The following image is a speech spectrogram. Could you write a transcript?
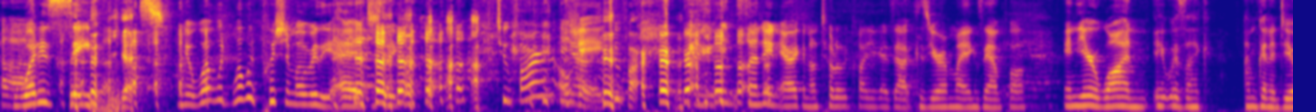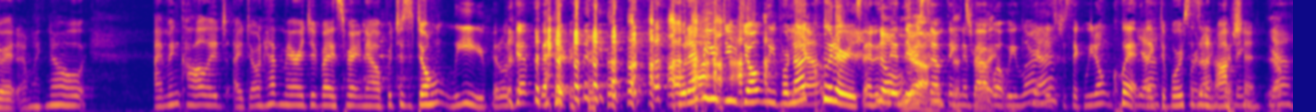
Uh, what is safe? Yes. You know, what would what would push him over the edge? Like, Too far? Okay, too far. Sunday and Eric, and I'll totally call you guys out because you're my example. In year one, it was like, I'm gonna do it. I'm like, no, I'm in college. I don't have marriage advice right now, but just don't leave. It'll get better. Whatever you do, don't leave. We're not Yeah. quitters. And, No. and there's Yeah, something about right. what we learned. Yeah. It's just like we don't quit. Yeah, Like divorce we're isn't an quitting. option. Yeah.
